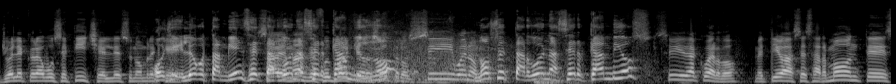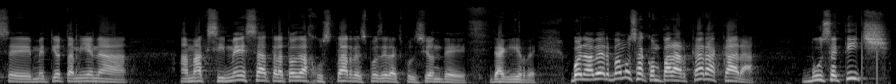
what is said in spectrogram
Yo le creo a Bucetich, él es un hombre Oye, y luego también se tardó en hacer cambios, ¿no? Sí, bueno. ¿No se tardó en hacer cambios? Sí, de acuerdo. Metió a César Montes, eh, metió también a, a Maxi Mesa, trató de ajustar después de la expulsión de, Aguirre. Bueno, a ver, vamos a comparar cara a cara. Bucetich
